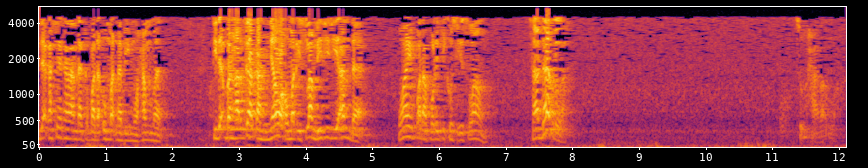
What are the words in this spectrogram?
Tidak kasihankah Anda kepada umat Nabi Muhammad? Tidak berhargakah nyawa umat Islam di sisi Anda? Wahai para politikus Islam, sadarlah. Subhanallah.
